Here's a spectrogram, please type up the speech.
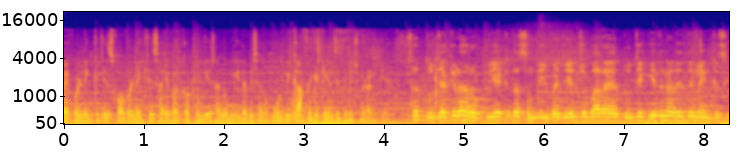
ਬੈਕਵਰਡ ਲਿੰਕੇजेस ਫਾਰਵਰਡ ਲਿੰਕੇजेस ਸਾਰੀ ਵਰਕਆਊਟ ਹੁੰਦੀ ਹੈ। ਸਾਨੂੰ ਉਮੀਦ ਹੈ ਵੀ ਸਾਨੂੰ ਹੋਰ ਵੀ ਕਾਫੀ ਡਿਟੇਲਸ ਇਹਦੇ ਵਿੱਚ ਮਿਲਣਗੀਆਂ। ਸਰ ਦੂਜਾ ਕਿਹੜਾ ਆਰੋਪੀ ਹੈ? ਇੱਕ ਤਾਂ ਸੰਦੀਪ ਹੈ ਜੇਲ੍ਹ ਚੋਂ ਬਾਹਰ ਆਇਆ। ਦੂਜੇ ਕਿਹਦੇ ਨਾਲ ਇਹਦੇ ਲਿੰਕ ਸੀ?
